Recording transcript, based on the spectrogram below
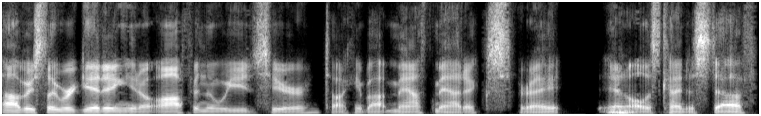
obviously we're getting, you know, off in the weeds here, talking about mathematics, right? Mm. And hmm. all this kind of stuff.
